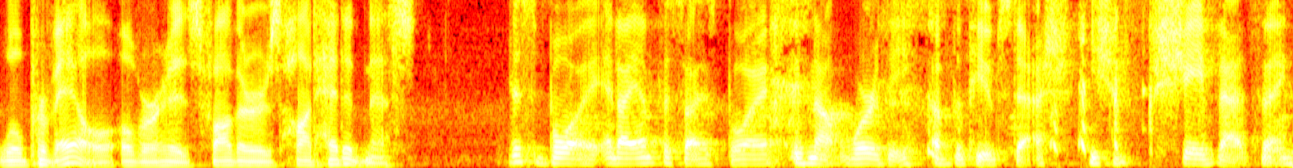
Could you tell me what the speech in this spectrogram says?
will prevail over his father's hot-headedness. This boy, and I emphasize boy, is not worthy of the pube stash. He should shave that thing.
